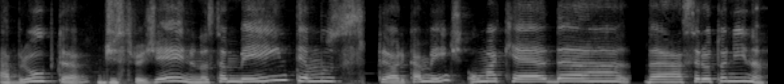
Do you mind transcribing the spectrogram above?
abrupta de estrogênio, nós também temos, teoricamente, uma queda da serotonina.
